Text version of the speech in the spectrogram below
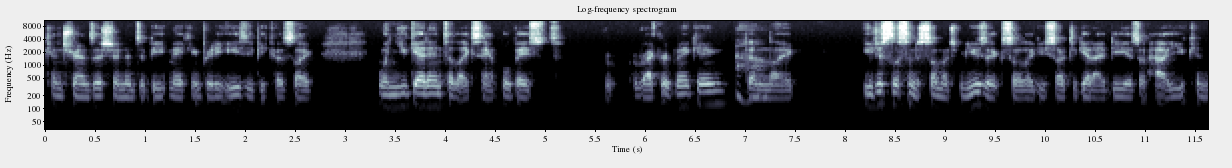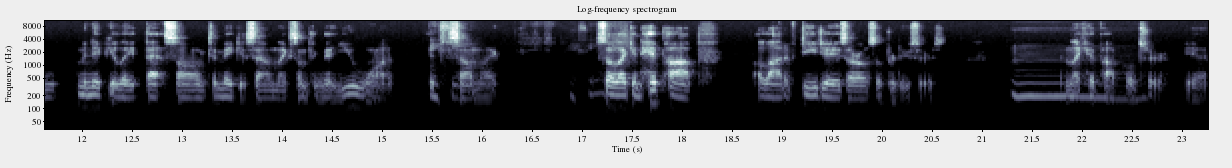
can transition into beat making pretty easy because like when you get into like sample based r- record making, then Uh-huh. like you just listen to so much music so like you start to get ideas of how you can manipulate that song to make it sound like something that you want it to sound like. I see. so like in hip hop a lot of DJs are also producers. In like hip hop Mm, culture yeah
